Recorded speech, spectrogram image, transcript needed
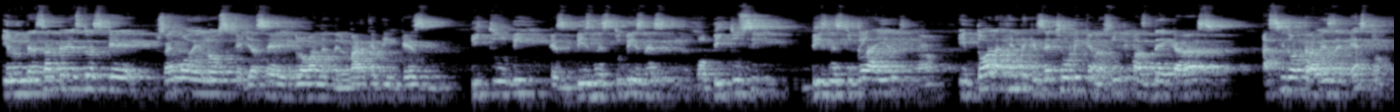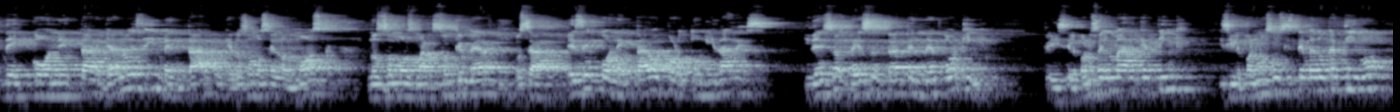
Y lo interesante de esto es que pues, hay modelos que ya se engloban en el marketing, que es B2B, que es business to business, o B2C, business to client. Y toda la gente que se ha hecho rica en las últimas décadas ha sido a través de esto, de conectar. Ya no es de inventar, porque no somos Elon Musk, no somos Mark Zuckerberg, o sea, es de conectar oportunidades. Y de eso, de eso se trata el networking. Y si le ponemos el marketing y si le ponemos un sistema educativo,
